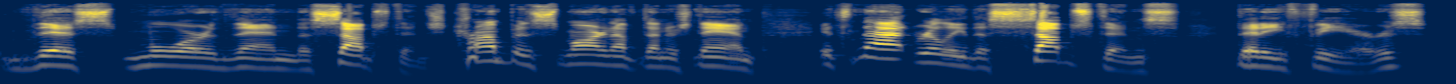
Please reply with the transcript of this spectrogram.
this more than the substance. Trump is smart enough to understand it's not really the substance that he fears,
